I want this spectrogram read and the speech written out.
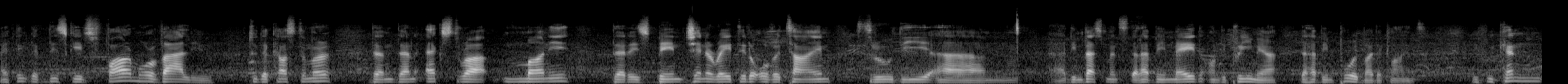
I think that this gives far more value to the customer than, than extra money that is being generated over time through the, um, uh, the investments that have been made on the premia that have been poured by the client. If we can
